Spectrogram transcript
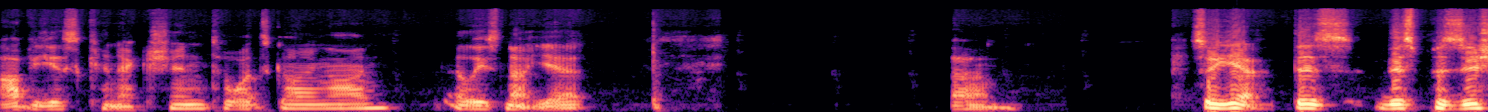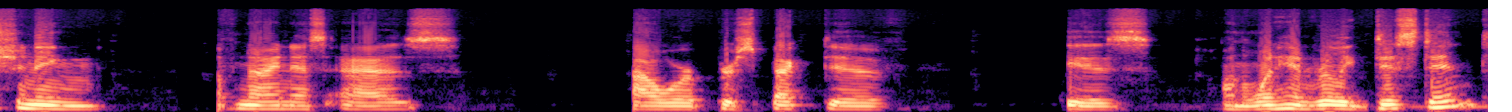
obvious connection to what's going on, at least not yet. Um, so yeah, this this positioning of 9S as our perspective is on the one hand really distant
